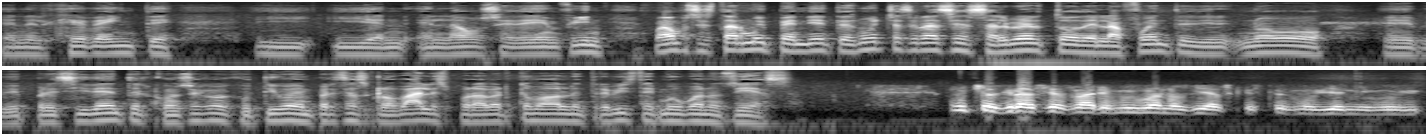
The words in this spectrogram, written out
en el G20 y, y en, en, la OCDE. En fin, vamos a estar muy pendientes. Muchas gracias Alberto de la Fuente, nuevo eh, presidente del Consejo Ejecutivo de Empresas Globales, por haber tomado la entrevista y muy buenos días. Muchas gracias, Mario. Muy buenos días. Que estés muy bien y muy,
